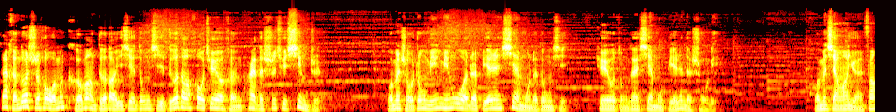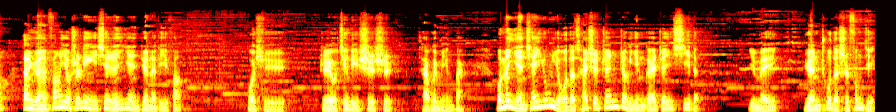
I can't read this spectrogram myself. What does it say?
在很多时候，我们渴望得到一些东西，得到后却又很快的失去兴致。我们手中明明握着别人羡慕的东西，却又总在羡慕别人的手里。我们向往远方，但远方又是另一些人厌倦的地方。或许，只有经历世事，才会明白，我们眼前拥有的才是真正应该珍惜的。因为远处的是风景，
